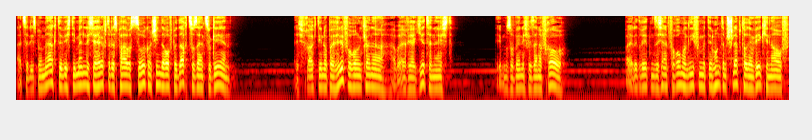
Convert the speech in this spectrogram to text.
Als er dies bemerkte, wich die männliche Hälfte des Paares zurück und schien darauf bedacht zu sein, zu gehen. Ich fragte ihn, ob er Hilfe holen könne, aber er reagierte nicht. Ebenso wenig wie seine Frau. Beide drehten sich einfach um und liefen mit dem Hund im Schlepptau den Weg hinauf.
